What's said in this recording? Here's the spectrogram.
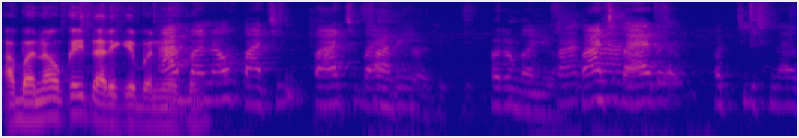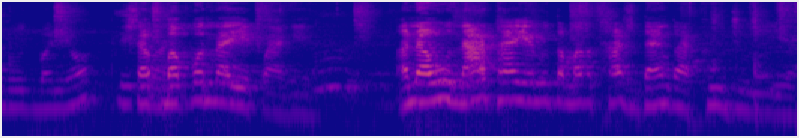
આ બનાવ કઈ તારીખે બન્યો આ બનાવ પાંચ પાંચ બાર પાંચ બાર પચીસના રોજ બન્યો. બપોરના એક વાગે. અને આવું ના થાય એનું તમારે ખાસ ધ્યાન રાખવું જોઈએ.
